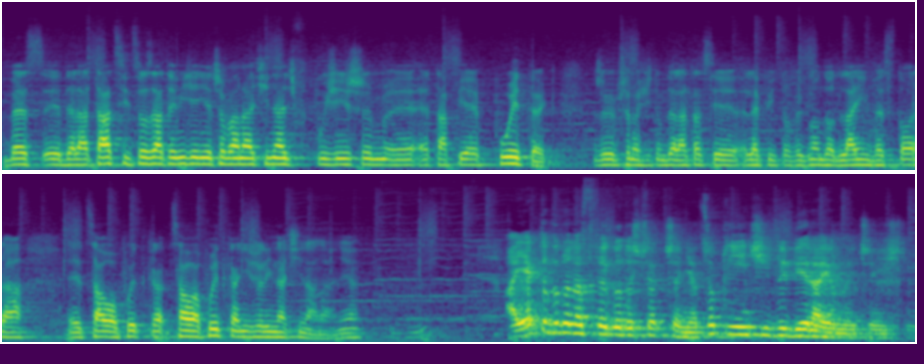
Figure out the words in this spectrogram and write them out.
bez y, delatacji, co za tym idzie, nie trzeba nacinać w późniejszym y, etapie płytek, żeby przenosić tą delatację. Lepiej to wygląda dla inwestora cała płytka, cała płytka niżeli nacinana, nie? A jak to wygląda z Twojego doświadczenia? Co klienci wybierają najczęściej?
